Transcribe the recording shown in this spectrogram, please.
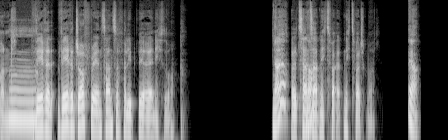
Und Mm, wäre, wäre Joffrey in Sansa verliebt, wäre er nicht so. ja, ja, Weil Sansa Ja. hat nichts, nichts falsch gemacht. ja.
